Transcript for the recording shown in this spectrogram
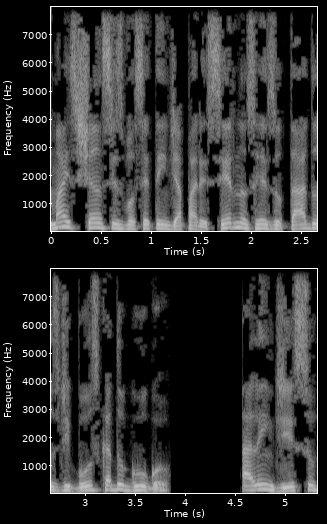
mais chances você tem de aparecer nos resultados de busca do Google. Além disso,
